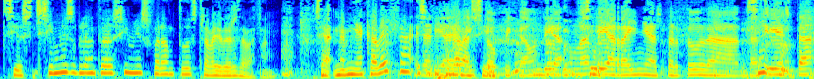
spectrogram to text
si os simios implementados simios foran todos traballadores da Bazán. O sea, na miña cabeza eso funcionaba así. Distópica. Un día, unha sí. día raíña despertou da, da sí. fiesta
